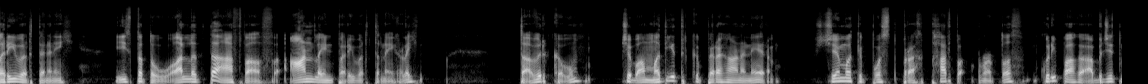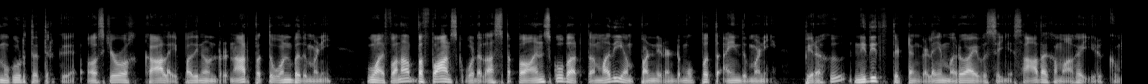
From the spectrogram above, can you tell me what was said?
பரிவர்த்தனை இஸ்பத்தோ அல்லது ஆஃப் ஆஃப் ஆன்லைன் பரிவர்த்தனைகளை தவிர்க்கவும். சிவா மதியத்திற்கு பிறகான நேரம். ஷேமதி போஸ்ட் குறிப்பாக அபிஜித் முகூர்த்தத்திற்கு காலை பதினொன்று நாற்பத்து ஒன்பது மணி. ஸ்கூபார்த்த மதியம் பன்னிரண்டு முப்பத்து ஐந்து மணி. பிறகு நிதி திட்டங்களை மறு ஆய்வு செய்ய சாதகமாக இருக்கும்.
